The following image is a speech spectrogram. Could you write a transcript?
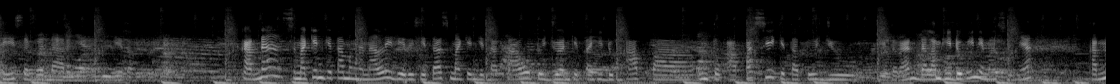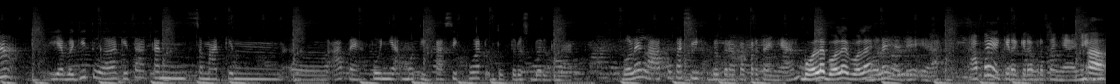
sih sebenarnya gitu. Karena semakin kita mengenali diri kita, semakin kita tahu tujuan kita hidup apa, untuk apa sih kita tuju, gitu kan? Dalam hidup ini maksudnya. Karena ya begitulah kita akan semakin uh, ya punya motivasi kuat untuk terus bergerak. Bolehlah aku kasih beberapa pertanyaan. Boleh, boleh, boleh. Boleh ya dek ya. Apa ya kira-kira pertanyaannya? Ah,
